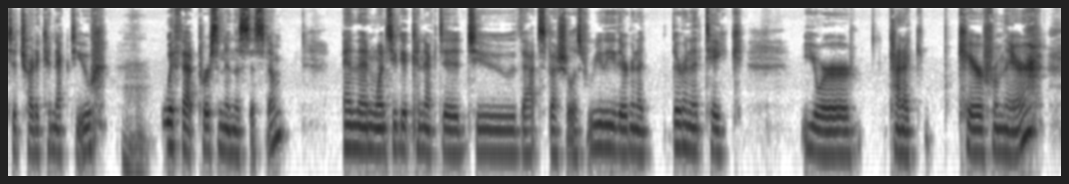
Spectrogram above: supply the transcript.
to try to connect you mm-hmm. with that person in the system. And then once you get connected to that specialist, really they're going to they're going to take your kind of care from there.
